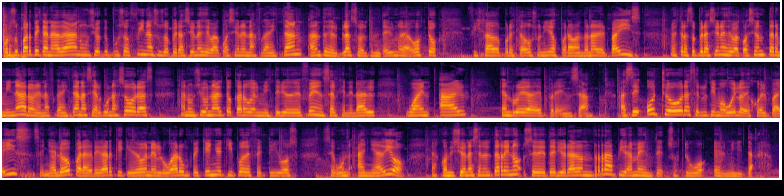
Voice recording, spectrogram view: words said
Por su parte, Canadá anunció que puso fin a sus operaciones de evacuación en Afganistán antes del plazo del 31 de agosto fijado por Estados Unidos para abandonar el país. Nuestras operaciones de evacuación terminaron en Afganistán hace algunas horas, anunció un alto cargo del Ministerio de Defensa, el general Wayne Eyre en rueda de prensa. Hace ocho horas el último vuelo dejó el país, señaló para agregar que quedó en el lugar un pequeño equipo de efectivos, según añadió. Las condiciones en el terreno se deterioraron rápidamente, sostuvo el militar.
